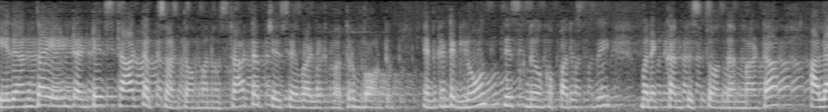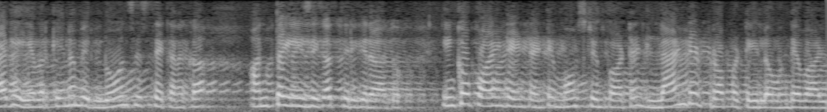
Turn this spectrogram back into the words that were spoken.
ఇదంతా ఏంటంటే స్టార్టప్స్ అంటాం. మనం స్టార్టప్ చేసే వాళ్ళకి మాత్రం బాగుంటుంది. ఎందుకంటే లోన్స్ తీసుకునే ఒక పరిస్థితి మనకి కనిపిస్తోంది అనమాట అలాగే ఎవరికైనా మీరు లోన్స్ ఇస్తే కనుక అంత ఈజీగా తిరిగి రాదు. ఇంకో పాయింట్ ఏంటంటే మోస్ట్ ఇంపార్టెంట్ ల్యాండెడ్ ప్రాపర్టీలో ఉండేవాళ్ళు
